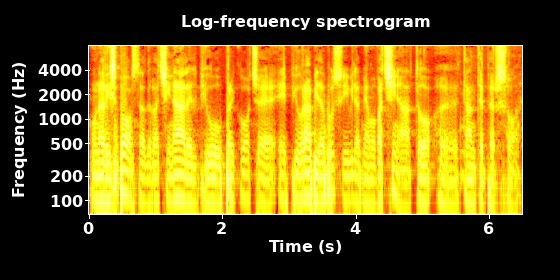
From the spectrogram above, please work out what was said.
una risposta vaccinale il più precoce e più rapida possibile, abbiamo vaccinato eh, tante persone.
